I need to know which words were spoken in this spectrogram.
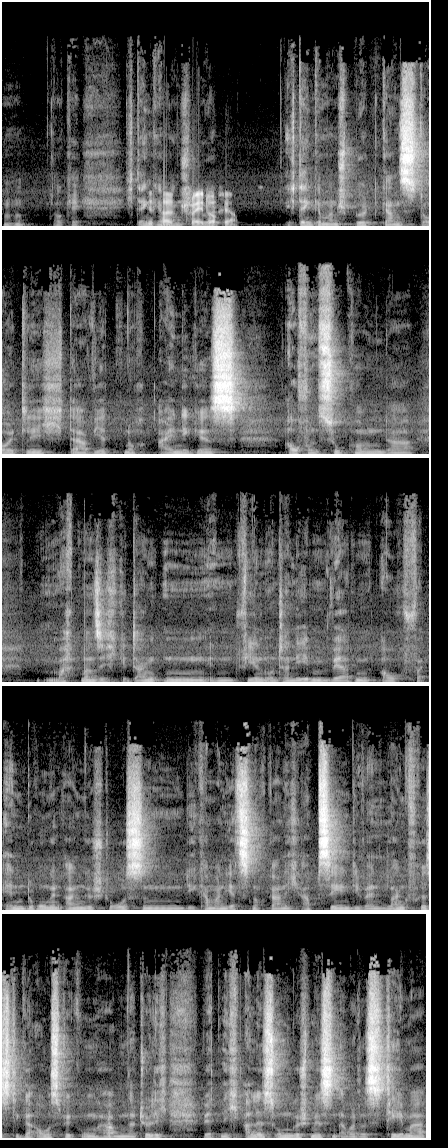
Mhm. Okay. Ich denke, Ist halt ein Trade-off, ja. Ich denke, man spürt ganz deutlich, da wird noch einiges auf uns zukommen. Da macht man sich Gedanken. In vielen Unternehmen werden auch Veränderungen angestoßen, die kann man jetzt noch gar nicht absehen, die werden langfristige Auswirkungen haben. Natürlich wird nicht alles umgeschmissen, aber das Thema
